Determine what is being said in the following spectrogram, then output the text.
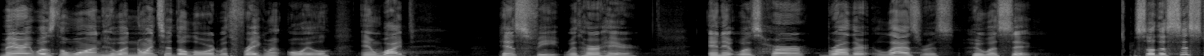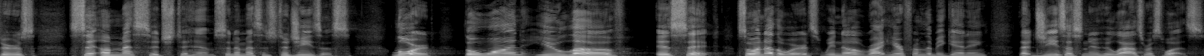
Mary was the one who anointed the Lord with fragrant oil and wiped his feet with her hair, and it was her brother Lazarus who was sick. So the sisters sent a message to him, sent a message to Jesus Lord, the one you love is sick. So, in other words, we know right here from the beginning that Jesus knew who Lazarus was.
